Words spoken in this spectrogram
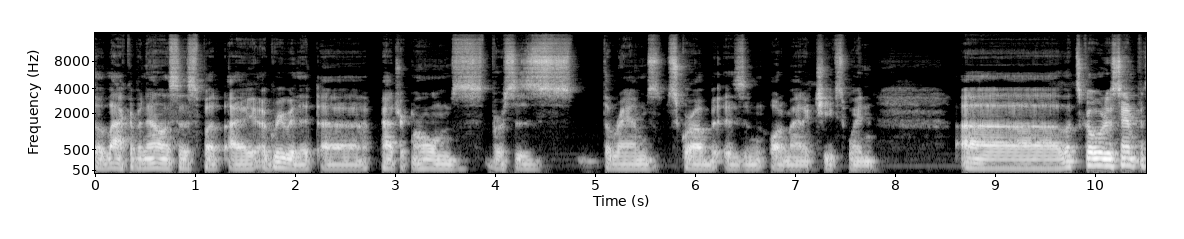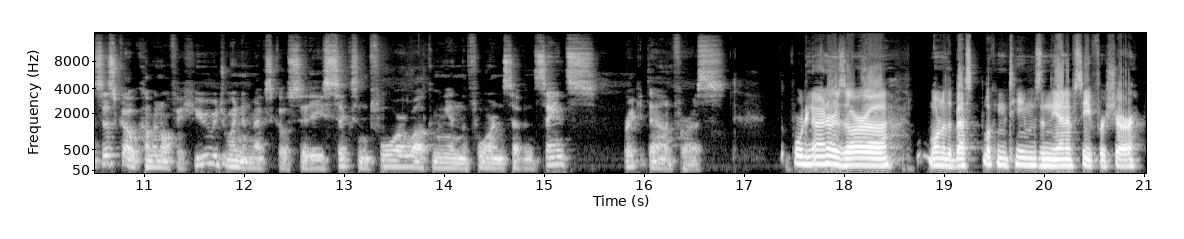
the lack of analysis, but I agree with it. Uh, Patrick Mahomes versus the Rams scrub is an automatic Chiefs win. Uh, let's go to San Francisco, coming off a huge win in Mexico City, six and four, welcoming in the four and seven Saints. Break it down for us. The 49ers are uh, one of the best looking teams in the NFC for sure.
